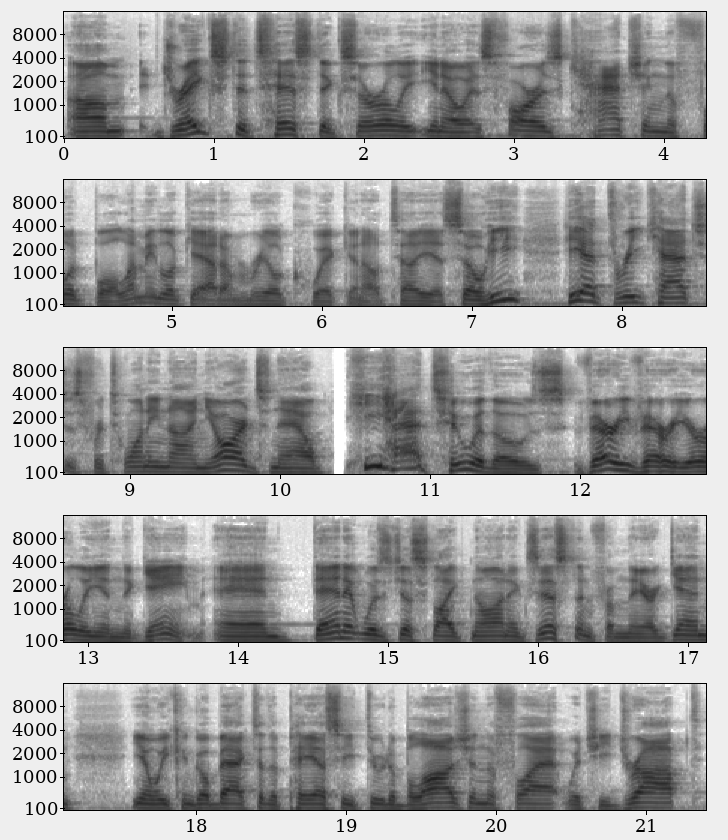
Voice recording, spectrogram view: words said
Um, Drake's statistics early, you know, as far as catching the football. Let me look at them real quick, and I'll tell you. So he he had three catches for 29 yards. Now he had two of those very very early in the game, and then it was just like non-existent from there. Again, you know, we can go back to the pass he threw to Ballage in the flat, which he dropped.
